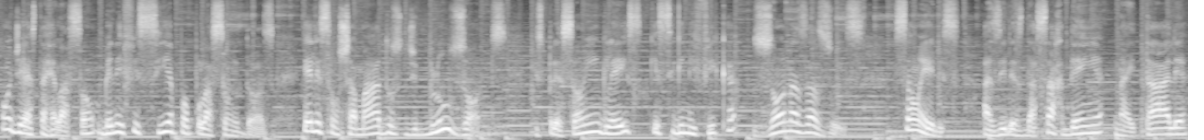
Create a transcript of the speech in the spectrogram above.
onde esta relação beneficia a população idosa. Eles são chamados de Blue Zones, expressão em inglês que significa zonas azuis. São eles as ilhas da Sardenha, na Itália,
